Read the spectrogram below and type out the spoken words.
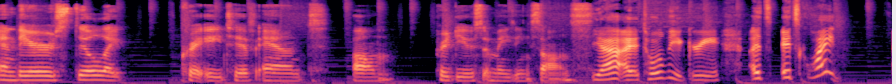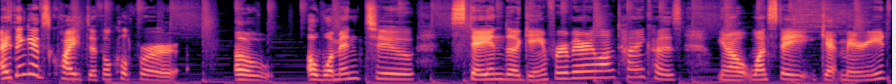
and they're still like creative and um produce amazing songs. Yeah, I totally agree. It's it's quite I think it's quite difficult for a a woman to stay in the game for a very long time cuz you know, once they get married,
